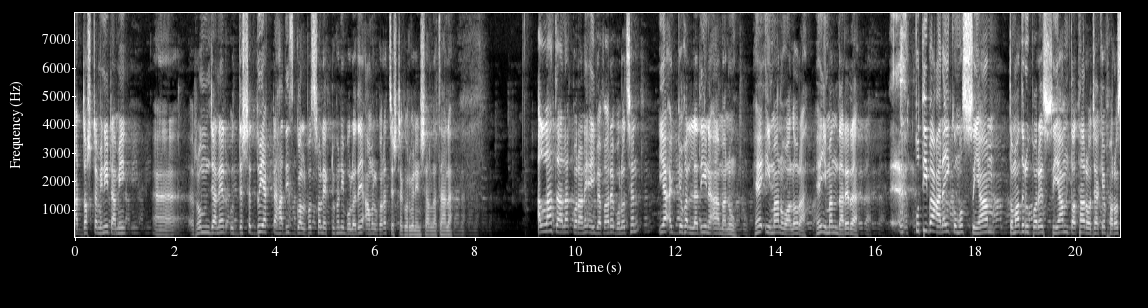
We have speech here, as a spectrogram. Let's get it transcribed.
আর দশটা মিনিট আমি রমজানের উদ্দেশ্যে দুই একটা হাদিস গল্প চলে একটুখানি বলে দেয় আমল করার চেষ্টা করবেন ইনশাআল্লাহ তাআলা। আল্লাহ তাআলা কোরআনে এই ব্যাপারে বলেছেন, ইয়া আজ্জুহাল্লাযীনা আমানু, হে ইমান ওয়ালোরা হে ঈমানদারেরা, কুতিবা আলাইকুমুস সিয়াম, তোমাদের উপরে সিয়াম তথা রোজাকে ফরজ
